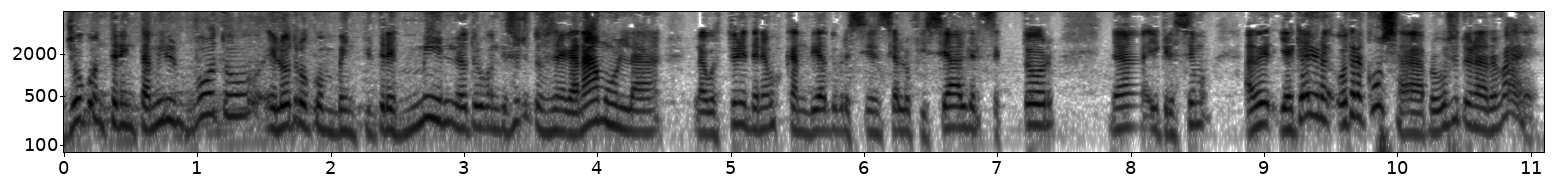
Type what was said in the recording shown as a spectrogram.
yo con 30.000 votos, el otro con 23.000, el otro con 18, entonces ganamos la, la cuestión y tenemos candidato presidencial oficial del sector, ¿ya? y crecemos. A ver, y aquí hay otra cosa a propósito de Narváez.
